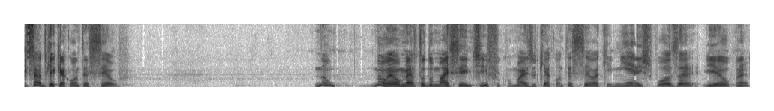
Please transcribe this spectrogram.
E sabe o que, que aconteceu? Não, não é o método mais científico, mas o que aconteceu é que minha esposa e eu né,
